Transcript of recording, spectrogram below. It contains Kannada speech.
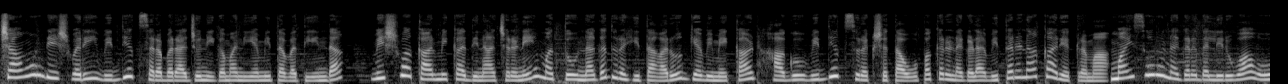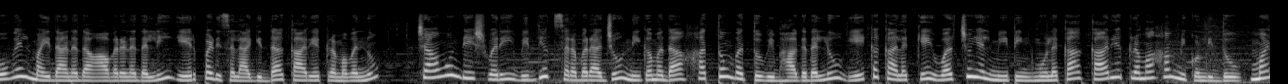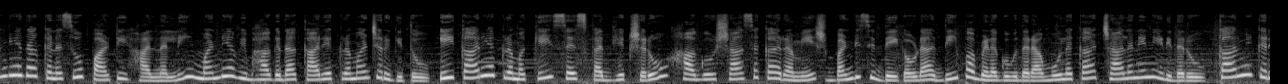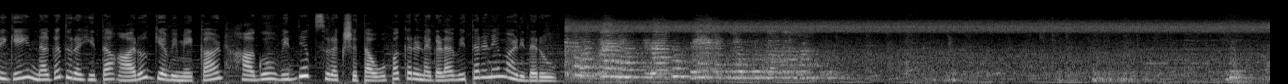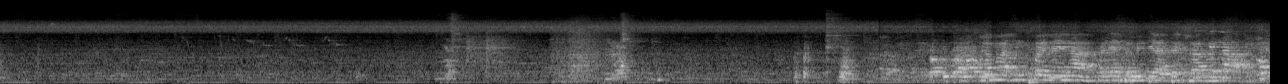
ಚಾಮುಂಡೇಶ್ವರಿ ವಿದ್ಯುತ್ ಸರಬರಾಜು ನಿಗಮ ನಿಯಮಿತ ವತಿಯಿಂದ ವಿಶ್ವ ಕಾರ್ಮಿಕ ದಿನಾಚರಣೆ ಮತ್ತು ನಗದುರಹಿತ ಆರೋಗ್ಯ ವಿಮೆ ಕಾರ್ಡ್ ಹಾಗೂ ವಿದ್ಯುತ್ ಸುರಕ್ಷತಾ ಉಪಕರಣಗಳ ವಿತರಣಾ ಕಾರ್ಯಕ್ರಮ ಮೈಸೂರು ನಗರದಲ್ಲಿರುವ ಓವೆಲ್ ಮೈದಾನದ ಆವರಣದಲ್ಲಿ ಏರ್ಪಡಿಸಲಾಗಿದ್ದ ಕಾರ್ಯಕ್ರಮವನ್ನು ಚಾಮುಂಡೇಶ್ವರಿ ವಿದ್ಯುತ್ ಸರಬರಾಜು ನಿಗಮದ ಹತ್ತೊಂಬತ್ತು ವಿಭಾಗದಲ್ಲೂ ಏಕಕಾಲಕ್ಕೆ ವರ್ಚುಯಲ್ ಮೀಟಿಂಗ್ ಮೂಲಕ ಕಾರ್ಯಕ್ರಮ ಹಮ್ಮಿಕೊಂಡಿದ್ದು, ಮಂಡ್ಯದ ಕನಸು ಪಾರ್ಟಿ ಹಾಲ್ನಲ್ಲಿ ಮಂಡ್ಯ ವಿಭಾಗದ ಕಾರ್ಯಕ್ರಮ ಜರುಗಿತು. ಈ ಕಾರ್ಯಕ್ರಮಕ್ಕೆ ಸೆಸ್ಕ್ ಅಧ್ಯಕ್ಷರು ಹಾಗೂ ಶಾಸಕ ರಮೇಶ್ ಬಂಡಿಸಿದ್ದೇಗೌಡ ದೀಪ ಬೆಳಗುವುದರ ಮೂಲಕ ಚಾಲನೆ ನೀಡಿದರು. ಕಾರ್ಮಿಕರಿಗೆ ನಗದುರಹಿತ ಆರೋಗ್ಯ ವಿಮೆ ಕಾರ್ಡ್ ಹಾಗೂ ವಿದ್ಯುತ್ ಸುರಕ್ಷತಾ ಉಪಕರಣಗಳ ವಿತರಣೆ ಮಾಡಿದರು. ನಮ್ಮ ನೈನ್ ಸ್ಥಳೀಯ ಸಮಿತಿಯ ಅಧ್ಯಕ್ಷ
